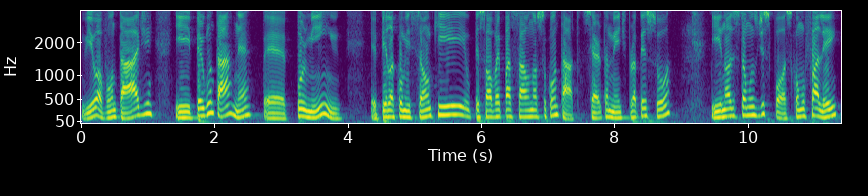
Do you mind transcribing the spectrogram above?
viu? À vontade, e perguntar, né? É, por mim, é, pela comissão, que o pessoal vai passar o nosso contato, certamente para a pessoa. E nós estamos dispostos. Como falei,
